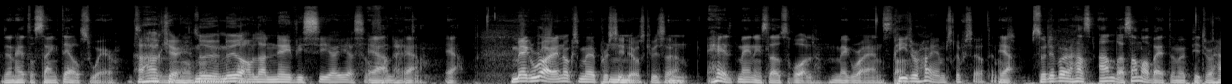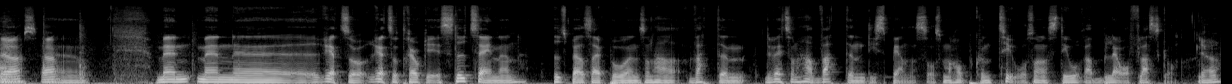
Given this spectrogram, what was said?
den heter St. Elsewhere. Ah, Okej, Någon nu, nu gör han väl han Navy CIS vad Ja, fan det heter. ja, ja. Meg Ryan också med i Presidio Mm, ska vi säga. Mm. Helt meningslös roll, Meg Ryans där. Peter Hyams regisserat den Ja, också. så det var ju hans andra samarbete med Peter Hyams. ja. Eh, Men, men eh, rätt, så, rätt så tråkig. Slutscenen utspelar sig på en sån här vatten, du vet sån här vattendispenser som man har på kontor. Sådana stora blå flaskor. Ja.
